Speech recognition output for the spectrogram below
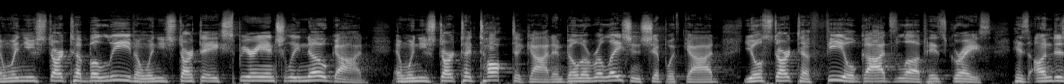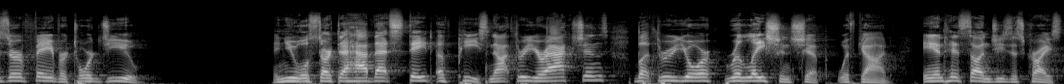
And when you start to believe and when you start to experientially know God and when you start to talk to God and build a relationship with God, you'll start to feel God's love, His grace, His undeserved favor towards you. And you will start to have that state of peace, not through your actions, but through your relationship with God and His Son, Jesus Christ.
